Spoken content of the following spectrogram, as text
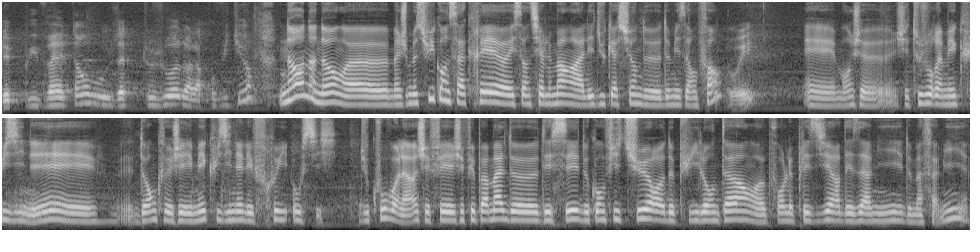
Depuis 20 ans, vous êtes toujours dans la confiture Non, non, non. euh, ben, je me suis consacrée euh, essentiellement à l'éducation de, de mes enfants. Oui. Et bon, j'ai toujours aimé cuisiner, et donc j'ai aimé cuisiner les fruits aussi. Du coup, voilà, j'ai fait, j'ai fait pas mal de- d'essais de confiture depuis longtemps euh, pour le plaisir des amis et de ma famille.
